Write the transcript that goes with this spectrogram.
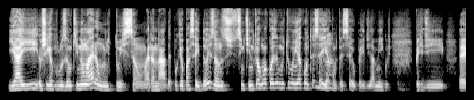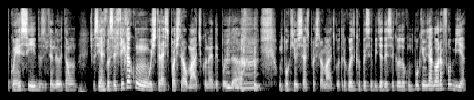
E aí eu cheguei à conclusão que não era uma intuição, não era nada. É porque eu passei dois anos sentindo que alguma coisa muito ruim ia acontecer. Uhum. E aconteceu. Perdi amigos, perdi é, conhecidos, entendeu? Então, tipo assim, você fica com o estresse pós-traumático, né? Depois uhum. da. um pouquinho de estresse pós-traumático. Outra coisa que eu percebi dia desse é que eu tô com um pouquinho de agorafobia.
